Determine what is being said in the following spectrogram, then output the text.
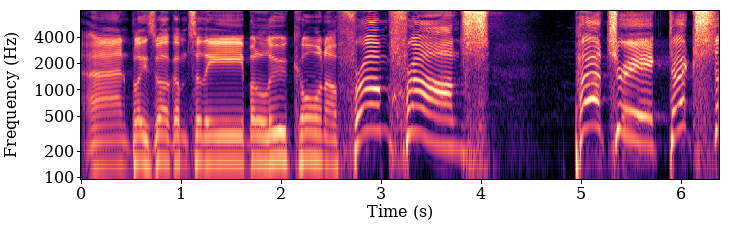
And please welcome to the blue corner from France, Patrick Dexter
